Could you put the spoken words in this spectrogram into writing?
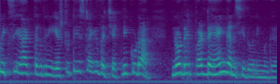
ಮಿಕ್ಸಿಗೆ ಹಾಕಿ ತೆಗ್ದೀನಿ, ಎಷ್ಟು ಟೇಸ್ಟ್ ಆಗಿದೆ ಚಟ್ನಿ ಕೂಡ. ನೋಡ್ರಿ, ಪಡ್ಡು ಹೆಂಗೆ ಅನಿಸಿದು ನಿಮಗೆ?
